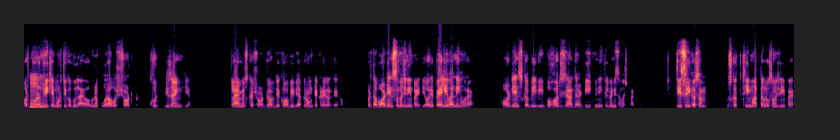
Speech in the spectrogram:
और तुरंत हम्म, हम्म। वीके मूर्ति को बुलाया और उन्हें पूरा वो शॉट खुद डिज़ाइन किया। क्लाइमेक्स का शॉट जो आप देखो अभी भी आप रोंगटे खड़े कर देगा पर तब ऑडियंस समझ नहीं पाई थी। और ये पहली बार नहीं हो रहा है। ऑडियंस कभी भी बहुत ज़्यादा डीप मीनिंग फ़िल्म नहीं समझ पाती तीसरी कसम उसका थीम आज तक लोग समझ नहीं पाए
